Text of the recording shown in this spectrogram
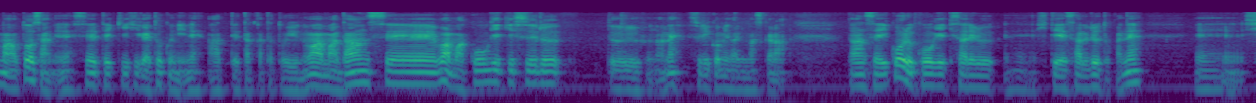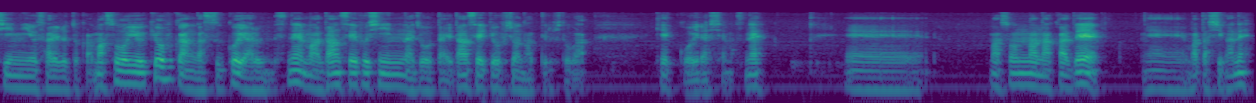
まあ、お父さんにね、性的被害、特にね、遭ってた方というのは、まあ、男性はま攻撃するというふうなね、刷り込みがありますから、男性イコール攻撃される、えー、否定されるとかね、えー、侵入されるとか、まあ、そういう恐怖感がすっごいあるんですね。まあ、男性不信な状態、男性恐怖症になってる人が結構いらっしゃいますね。えー、まあ、そんな中で、え私がね、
